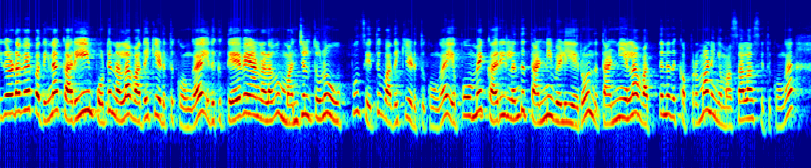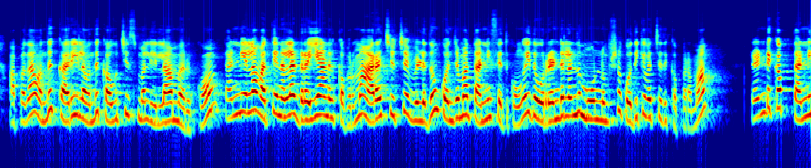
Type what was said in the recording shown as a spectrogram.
இதோடவே பார்த்திங்கன்னா கறியும் போட்டு நல்லா வதக்கி எடுத்துக்கோங்க. இதுக்கு தேவையான அளவு மஞ்சள் தூளும் உப்பும் சேர்த்து வதக்கி எடுத்துக்கோங்க. எப்போவுமே கறியிலேருந்து தண்ணி வெளியேறும். இந்த தண்ணியெல்லாம் வத்தினதுக்கப்புறமா நீங்கள் மசாலா சேர்த்துக்கோங்க. அப்போ தான் வந்து கறியில் வந்து கவுச்சி ஸ்மெல் இல்லாமல் இருக்கும். தண்ணியெல்லாம் வற்றி நல்லா ட்ரை ஆனதுக்கப்புறமா அரைச்சி வச்ச விழுதும் கொஞ்சமாக தண்ணி சேர்த்துக்கோங்க. இது ஒரு ரெண்டுலேருந்து மூணு நிமிஷம் கொதிக்க வச்சதுக்கப்புறமா ரெண்டு கப் தண்ணி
